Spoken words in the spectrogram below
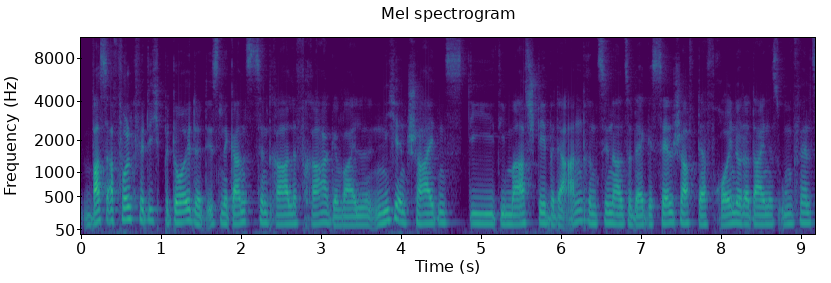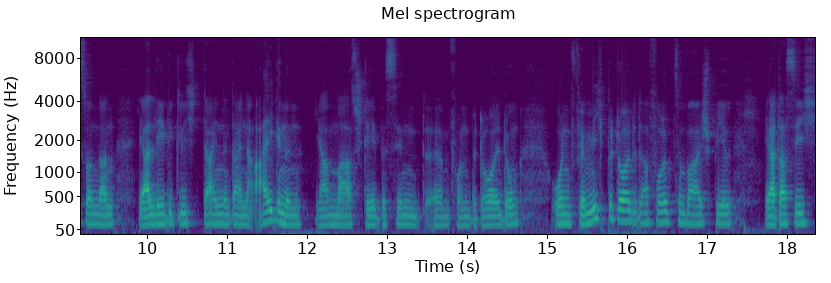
was Erfolg für dich bedeutet, ist eine ganz zentrale Frage, weil nicht entscheidend die, die Maßstäbe der anderen sind, also der Gesellschaft, der Freunde oder deines Umfelds, sondern ja lediglich deine, deine eigenen ja, Maßstäbe sind äh, von Bedeutung. Und für mich bedeutet Erfolg zum Beispiel, ja, dass ich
